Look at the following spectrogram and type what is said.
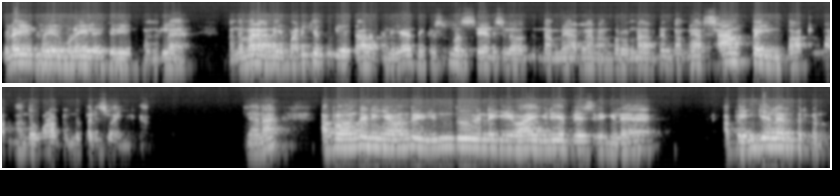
விளையும் பயிர் முளையிலே தெரியும்ல அந்த மாதிரி அன்னைக்கு படிக்கக்கூடிய காலத்திலேயே அந்த கிறிஸ்துமஸ் சேல்ஸ்ல வந்து இந்த அம்மையார்லாம் நம்பர் ஒன்னா இருந்து இந்த அம்மையார் ஷாம்பைன் பாட்டில்லாம் அந்த ஓனர்ட்ட வந்து பரிசு வாங்கியிருக்காங்க. ஏன்னா அப்ப வந்து நீங்க வந்து இந்து இன்னைக்கு வாய்கிலேயே பேசுறீங்களே அப்ப இங்கேல இருந்திருக்கணும்.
